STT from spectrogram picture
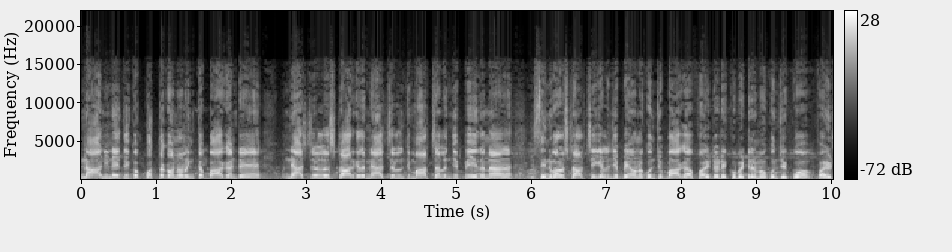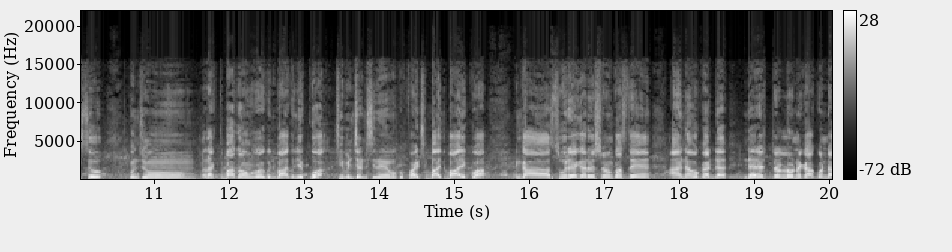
నానినైతే ఇంకో కొత్త కోణంలో ఇంకా బాగా అంటే నేచురల్ స్టార్ కదా న్యాచురల్ నుంచి మార్చాలని చెప్పి ఏదైనా శనివారం స్టార్ట్ చేయాలని చెప్పి ఏమైనా కొంచెం బాగా ఫైట్ ఎక్కువ పెట్టారేమో కొంచెం ఎక్కువ ఫైట్స్ కొంచెం రక్తపాతం కొంచెం బాగా కొంచెం ఎక్కువ చూపించండి సినిమా ఫైట్స్ బాగా బాగా ఎక్కువ. ఇంకా సూర్య గారి విషయంకి వస్తే ఆయన ఒక డైరెక్టర్లోనే కాకుండా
